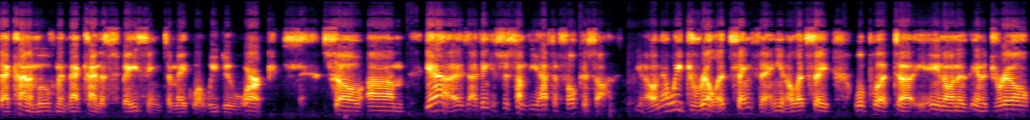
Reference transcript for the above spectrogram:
that kind of movement, that kind of spacing to make what we do work. So, um, yeah, I think it's just something you have to focus on. You know, now we drill it, same thing. You know, let's say we'll put, uh, you know, in a, in a drill,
